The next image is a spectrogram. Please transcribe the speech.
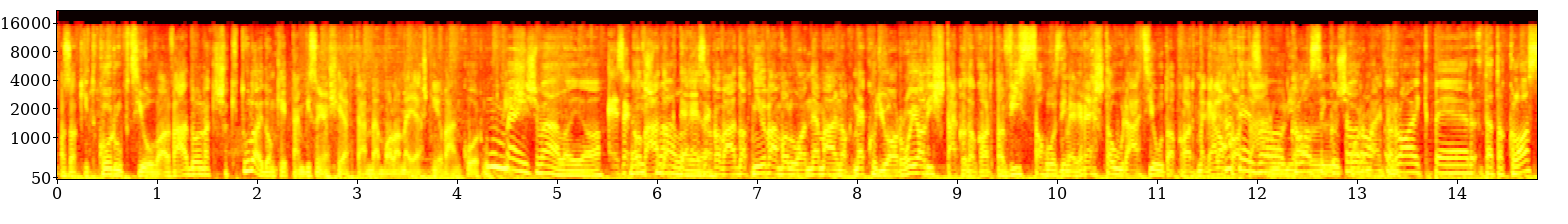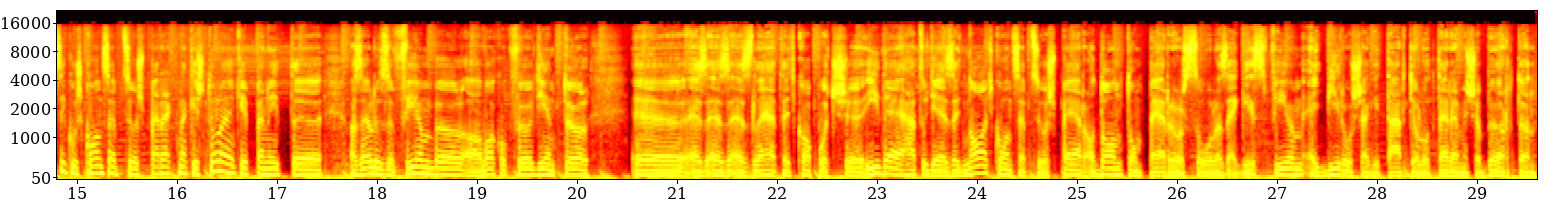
az, akit korrupcióval vádolnak, és aki tulajdonképpen bizonyos értelemben valamelyes nyilván korrupt Me is vállalja. Ezek Me a vádak, vállalja. de ezek a vádak nyilvánvalóan nem állnak meg, hogy ő a royalistákat akarta visszahozni, meg restaurációt akart, meg el hát akart ez a klasszikus, a, a Rajkper, tehát a klasszikus koncepciós pereknek, és tulajdonképpen itt az előző filmből, a Vakok földjéntől ez, ez, ez lehet egy kapocs ide, hát ugye ez egy nagy koncepciós per, a Danton perről szól az egész film, egy bírósági tárgyaló terem és a börtön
